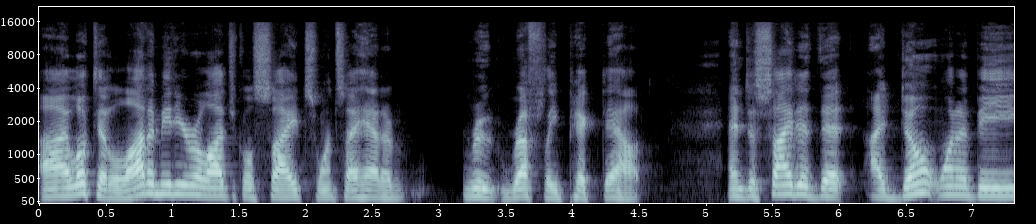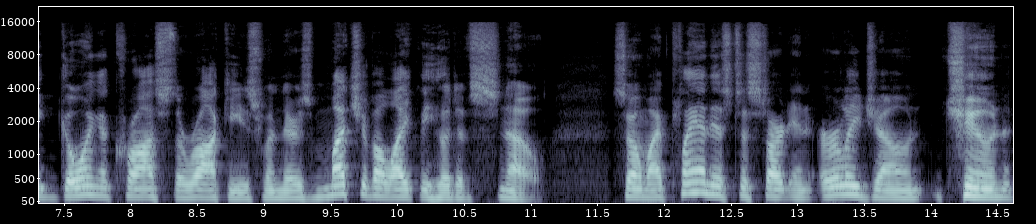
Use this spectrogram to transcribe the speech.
I looked at a lot of meteorological sites once I had a route roughly picked out and decided that I don't want to be going across the Rockies when there's much of a likelihood of snow. So my plan is to start in early June, June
